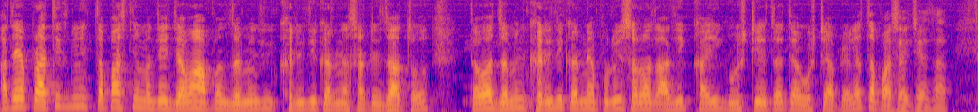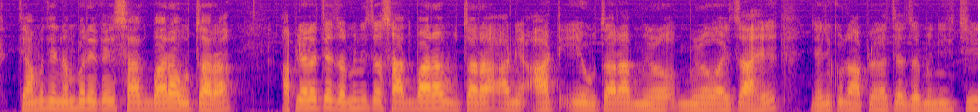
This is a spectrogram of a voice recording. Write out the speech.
आता या प्राथमिक तपासणीमध्ये जेव्हा आपण जमीन खरेदी करण्यासाठी जातो तेव्हा जमीन खरेदी करण्यापूर्वी सर्वात आधी काही गोष्टी येतात त्या गोष्टी आपल्याला तपासायच्या येतात. त्यामध्ये नंबर एक आहे सात बारा उतारा. आपल्याला त्या जमिनीचा सात बारा उतारा आणि आठ ए उतारा मिळव मिळवायचा आहे जेणेकरून आपल्याला त्या जमिनीची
